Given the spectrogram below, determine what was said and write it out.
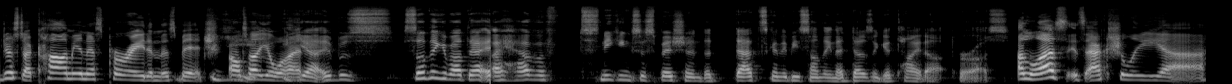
Just a communist parade in this bitch. I'll tell you what. Yeah, it was something about that. I have a sneaking suspicion that that's going to be something that doesn't get tied up for us. Unless it's actually uh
